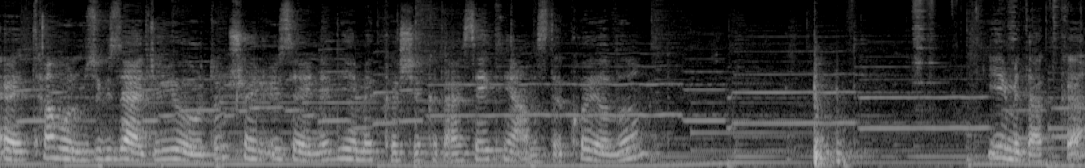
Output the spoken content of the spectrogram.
Evet hamurumuzu güzelce yoğurdum. Şöyle üzerine bir yemek kaşığı kadar zeytinyağımızı da koyalım. 20 dakika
